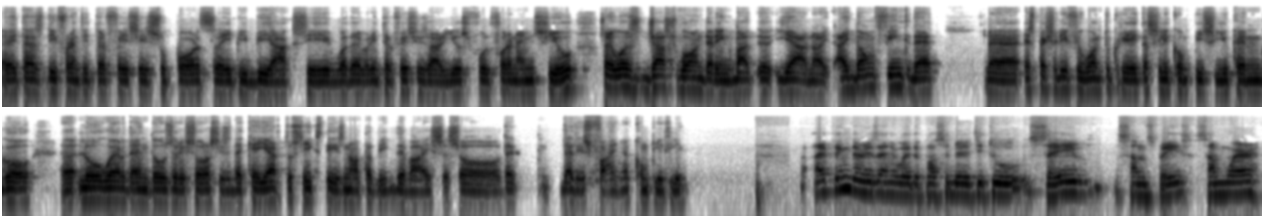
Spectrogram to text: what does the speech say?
It has different interfaces, supports APB, AXI, whatever interfaces are useful for an MCU. So I was just wondering, but uh, yeah, no, I, don't think that uh, especially if you want to create a silicon piece, you can go uh, lower than those resources. The KR260 is not a big device, so that that is fine uh, completely. I think there is anyway the possibility to save some space somewhere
